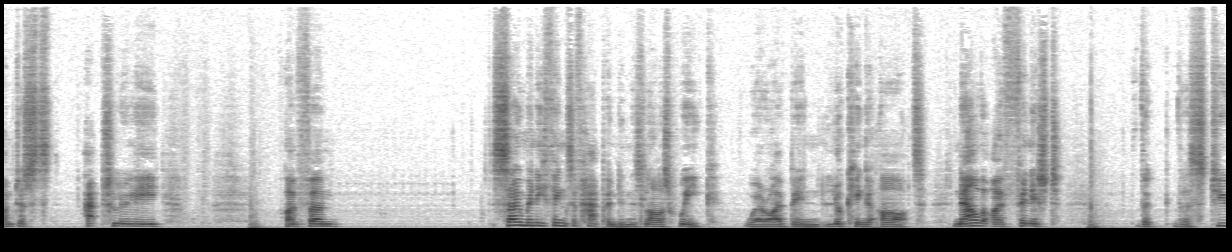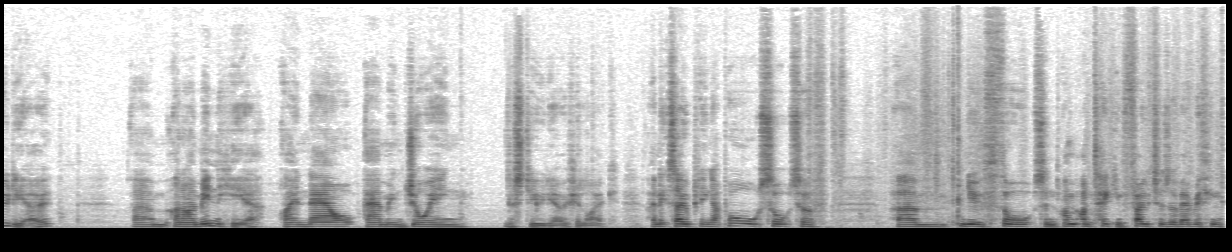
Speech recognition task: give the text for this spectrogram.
I'm just absolutely. I've um, so many things have happened in this last week where I've been looking at art. Now that I've finished the, the studio um, and I'm in here, I now am enjoying the studio, if you like, and it's opening up all sorts of um, new thoughts. And I'm, I'm, taking photos of everything.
